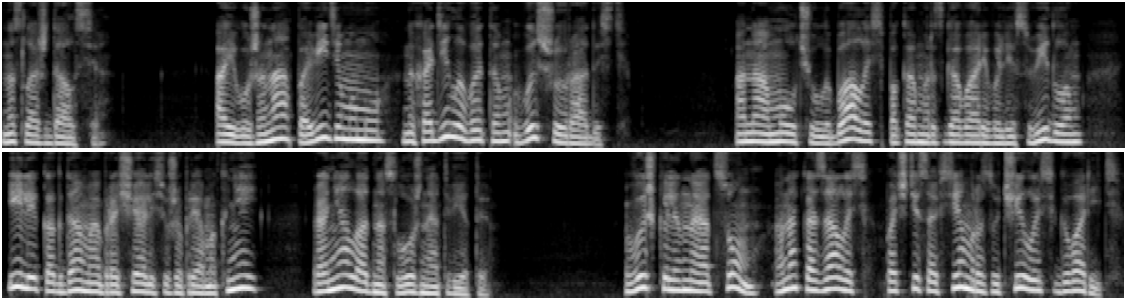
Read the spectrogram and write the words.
наслаждался. А его жена, по-видимому, находила в этом высшую радость. Она молча улыбалась, пока мы разговаривали с Уидлом, или, когда мы обращались уже прямо к ней, роняла односложные ответы. Вышкаленная отцом, она, казалось, почти совсем разучилась говорить.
